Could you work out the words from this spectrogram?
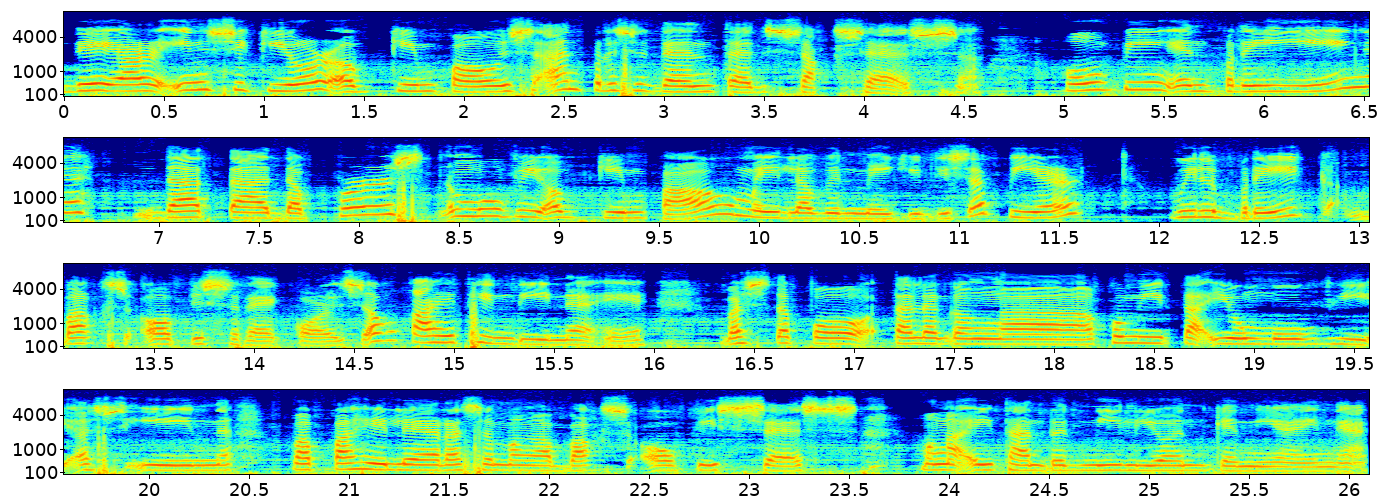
They are insecure of Kim Pao's unprecedented success. Hoping and praying that uh, the first movie of Kim Pao, May Love Will Make You Disappear, will break box office records. Ako kahit hindi na eh. Basta po talagang uh, kumita yung movie as in mapahilera sa mga box offices, mga 800 million ganyan.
